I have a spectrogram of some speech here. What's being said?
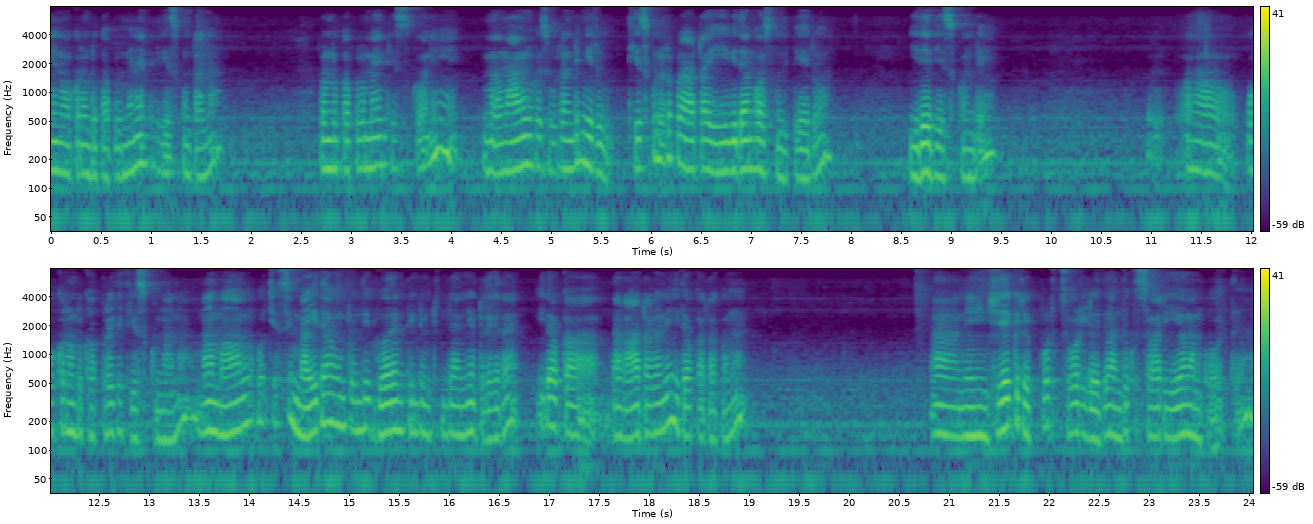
నేను ఒక రెండు కప్పుల మీద అయితే తీసుకుంటాను. రెండు కప్పుల మీద తీసుకొని మా- మామూలుగా చూడండి మీరు తీసుకునేటప్పుడు ఆట ఈ విధంగా వస్తుంది పేరు ఇదే తీసుకోండి. ఒక రెండు కప్పులు అయితే తీసుకున్నాను. మన మామూలుగా వచ్చేసి మైదా ఉంటుంది గోధుమ పిండి ఉంటుంది అన్నీ ఉంటుంది కదా ఇది ఒక దాని ఆటలోనే ఇది ఒక రకము. నేను ఇంటి దగ్గర ఎప్పుడు చూడలేదు. అందుకు సారీ ఏమనుకోవద్దు.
